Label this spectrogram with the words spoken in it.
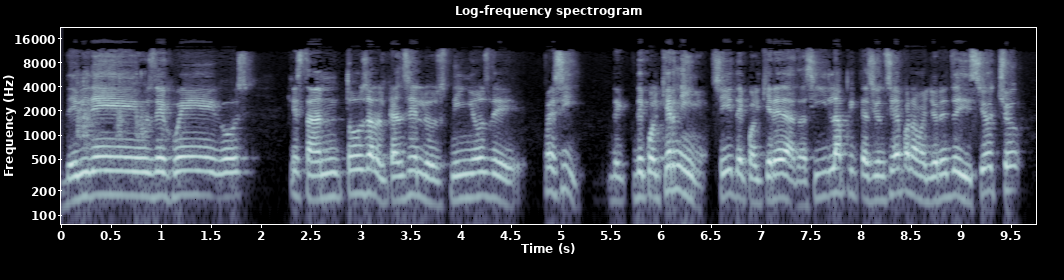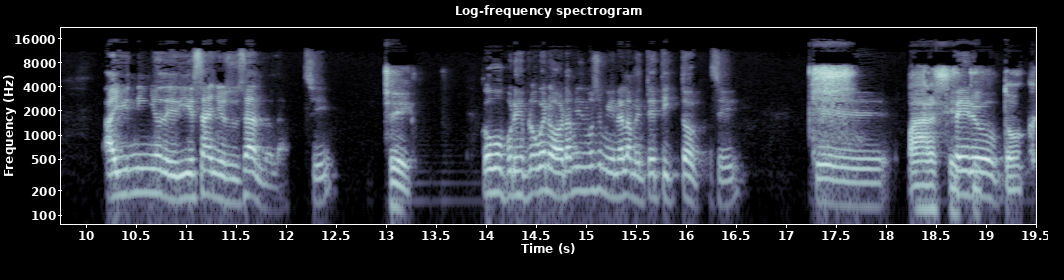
de videos, de juegos, que están todos al alcance de los niños de, pues sí, de, de, cualquier niño, ¿sí? De cualquier edad. Así la aplicación sea para mayores de 18, hay un niño de 10 años usándola, ¿sí? Sí. Como por ejemplo, bueno, ahora mismo se me viene a la mente TikTok, ¿sí? Que, pero, TikTok.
